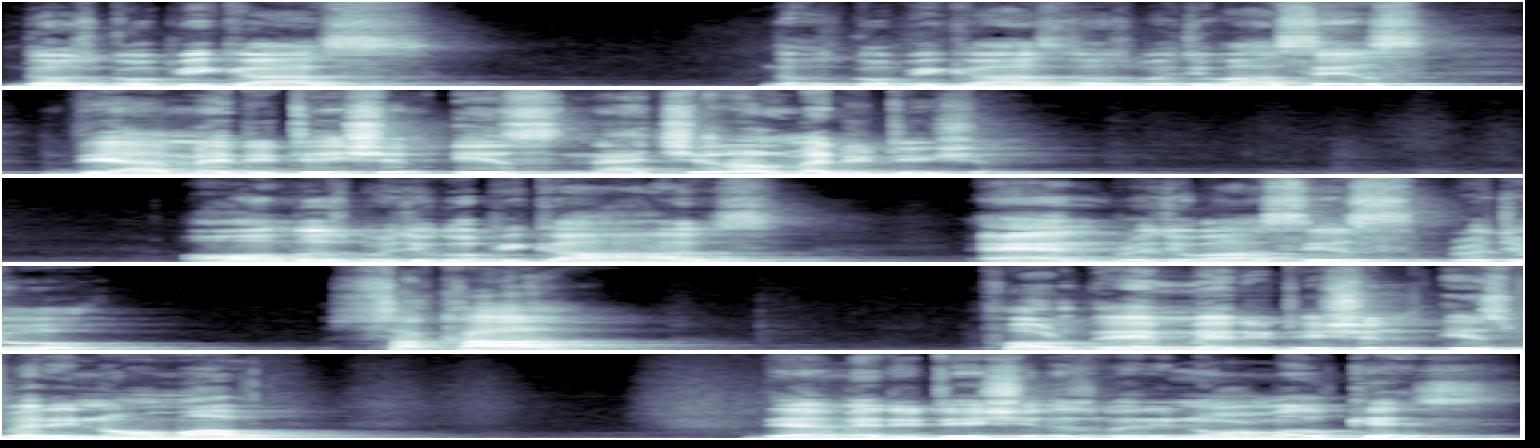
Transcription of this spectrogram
those gopikas, those gopikas, those Brajavasis, their meditation is natural meditation. All those Brajagopikas and Brajavasis, Brajo Sakha, for them meditation is very normal. Their meditation is very normal case.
